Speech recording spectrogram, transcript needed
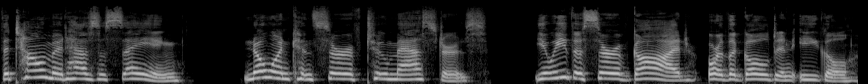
The Talmud has a saying no one can serve two masters. You either serve God or the golden eagle.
